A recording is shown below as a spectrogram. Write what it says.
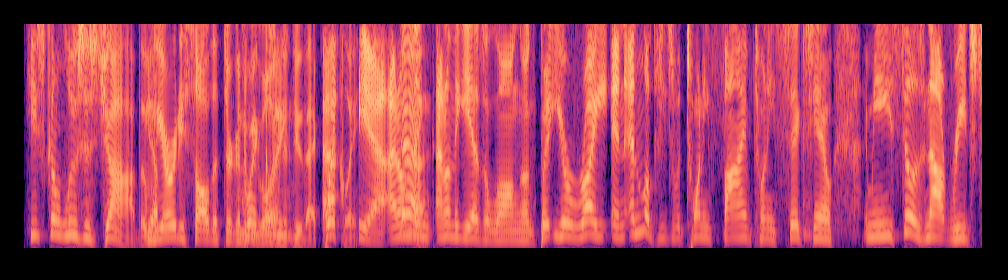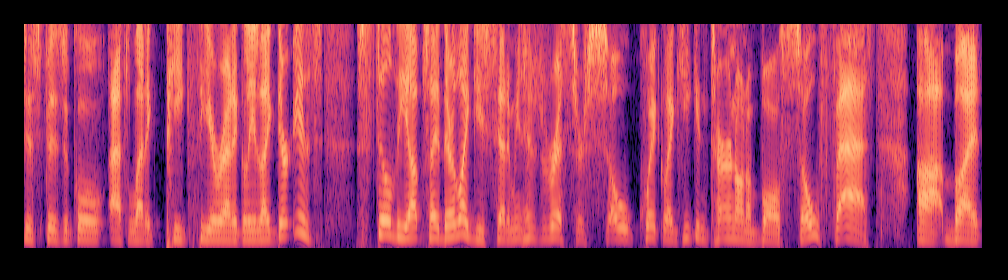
he's going to lose his job. And we already saw that they're going to be willing to do that quickly. Uh, yeah, I don't think I don't think he has a long hook, but you're right. And and look, he's with 25, 26, you know. I mean, he still has not reached his physical athletic peak theoretically. Like there is still the upside there like you said. I mean, his wrists are so quick like he can turn on a ball so fast. Uh, but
